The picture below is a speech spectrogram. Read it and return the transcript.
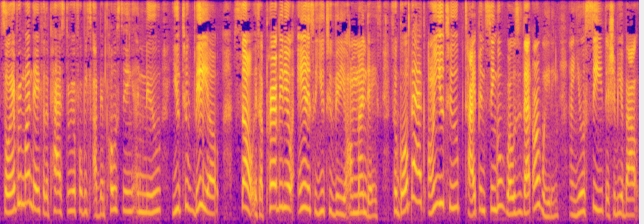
So every Monday for the past three or four weeks, I've been posting a new YouTube video. So it's a prayer video and it's a YouTube video on Mondays. So go back on YouTube, type in Single Roses that are waiting, and you'll see there should be about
